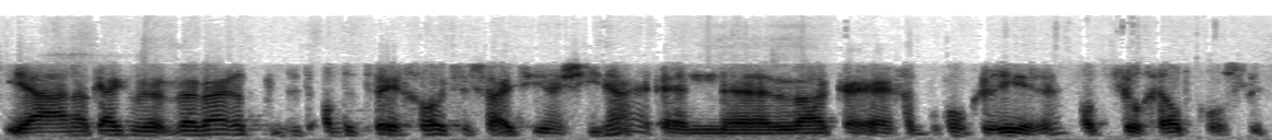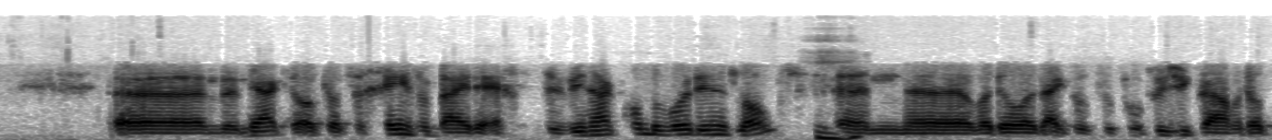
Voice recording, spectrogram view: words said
Ja, nou kijk, wij waren al de twee grootste sites hier in China. En uh, we waren elkaar erg aan het concurreren, wat veel geld kostte. Uh, we merkten ook dat we geen van beiden echt de winnaar konden worden in het land. Mhm. En uh, waardoor we uiteindelijk tot de conclusie kwamen dat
